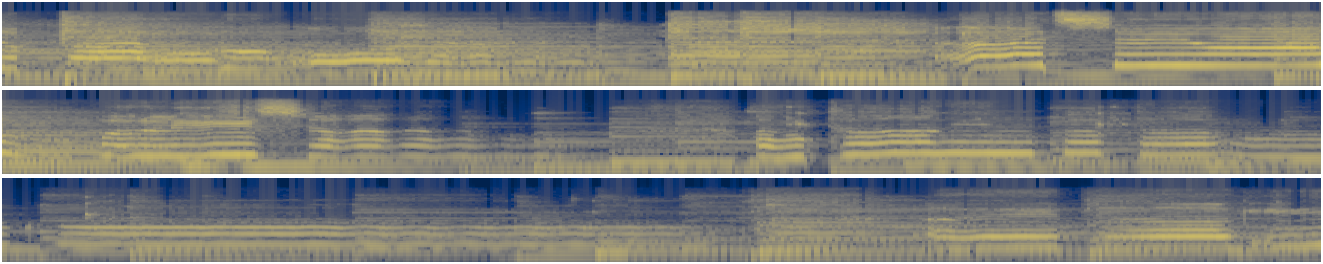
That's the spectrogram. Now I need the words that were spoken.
sa paroonan At sa iyong paglisan ang tanging papaon ko ay pag-ibig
